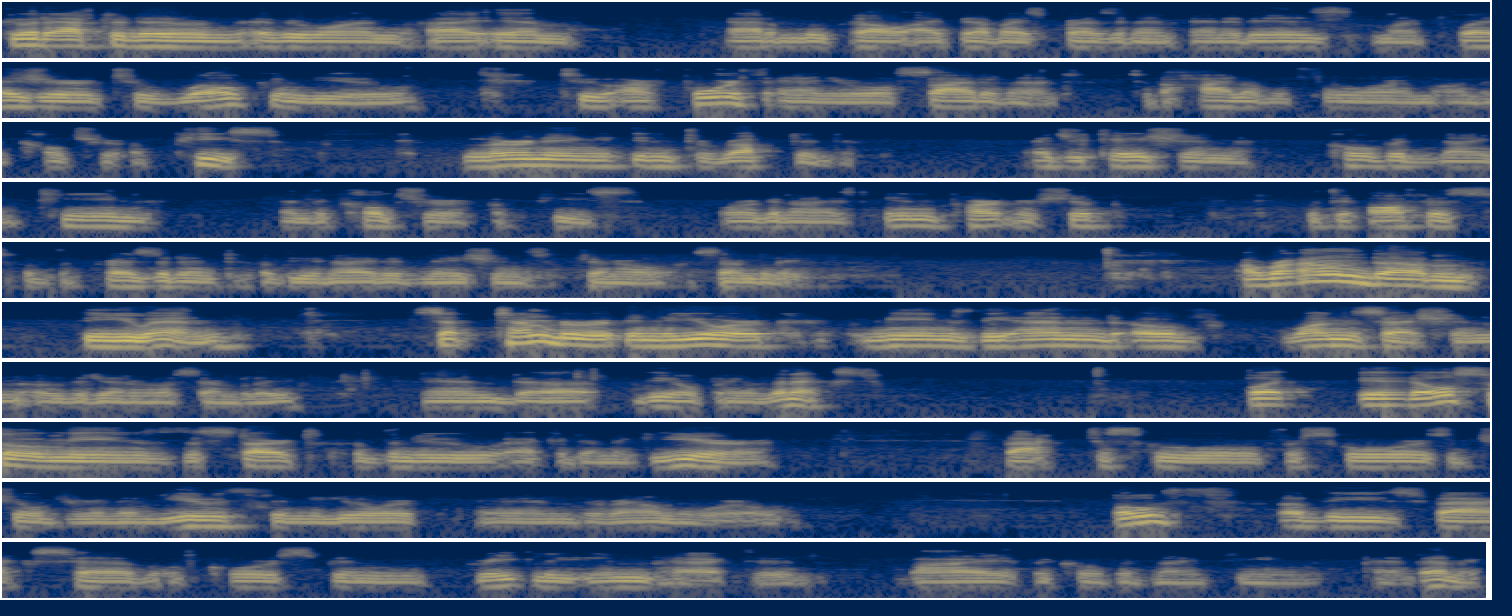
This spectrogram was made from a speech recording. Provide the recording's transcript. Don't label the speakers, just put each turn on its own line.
Good afternoon, everyone. I am Adam Lupel, IPI Vice President, and it is my pleasure to welcome you to our fourth annual side event to the High Level Forum on the Culture of Peace, Learning Interrupted, Education, COVID-19, and the Culture of Peace, organized in partnership with the Office of the President of the United Nations General Assembly. Around um, the UN, September in New York means the end of one session of the General Assembly and uh, the opening of the next. But it also means the start of the new academic year, back to school for scores of children and youth in New York and around the world. Both of these facts have, of course, been greatly impacted by the COVID 19 pandemic.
